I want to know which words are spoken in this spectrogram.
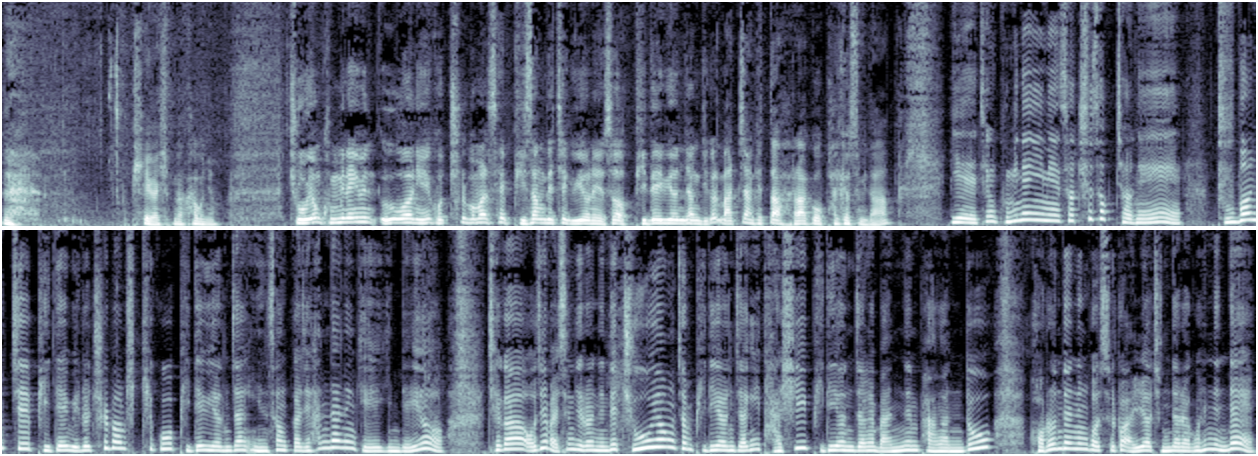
네. 피해가 심각하군요. 주호영 국민의힘 의원이 곧 출범할 새 비상대책위원회에서 비대위원장직을 맡지 않겠다라고 밝혔습니다. 예, 지금 국민의힘에서 추석 전에 두 번째 비대위를 출범시키고 비대위원장 인선까지 한다는 계획인데요. 제가 어제 말씀드렸는데 주호영 전 비대위원장이 다시 비대위원장을 맡는 방안도 거론되는 것으로 알려진다라고 했는데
